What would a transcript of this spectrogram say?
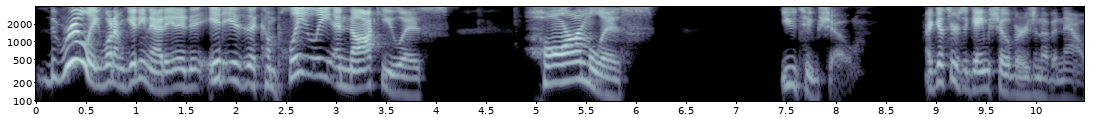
the, really, what I'm getting at it it is a completely innocuous, harmless YouTube show I guess there's a game show version of it now.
